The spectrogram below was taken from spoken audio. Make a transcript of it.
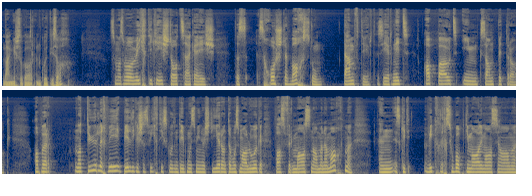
manchmal sogar eine gute Sache? Was mir wichtig ist, hier zu sagen, ist, dass das Kostenwachstum dämpft wird. Es wird nicht abbaut im Gesamtbetrag. Aber natürlich, wie Bildung ist ein wichtiges Gut und dort muss man investieren und da muss man auch schauen, was für Massnahmen macht man. Und es gibt wirklich suboptimale Massnahmen,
